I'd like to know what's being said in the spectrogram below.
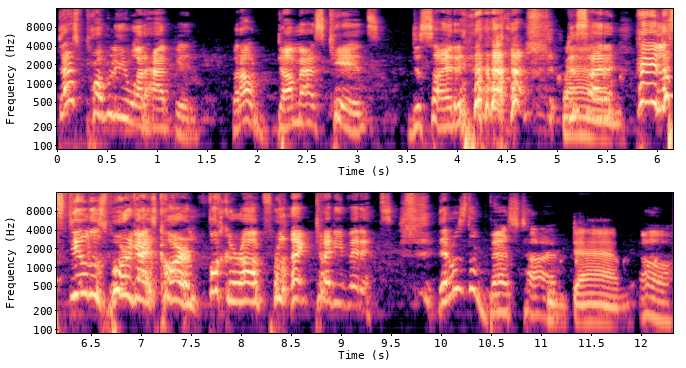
That's probably what happened. But our dumbass kids decided decided, hey, let's steal this poor guy's car and fuck around for like 20 minutes. That was the best time. Damn. Oh,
